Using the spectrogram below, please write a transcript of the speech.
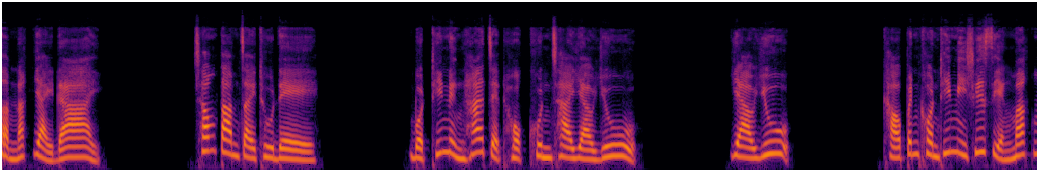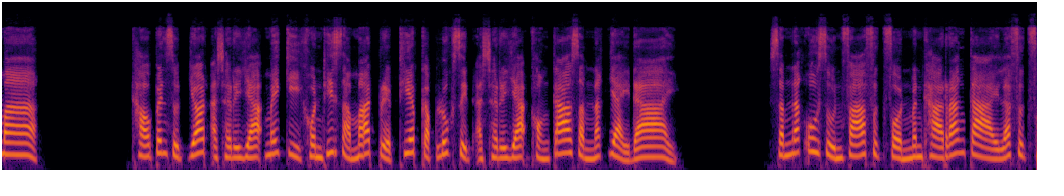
สำนักใหญ่ได้ ช่องตามใจทูเดย์บทที่ 1576 คุณชายยาวยู่ ยาวยู่ เขาเป็นคนที่มีชื่อเสียงมากๆ เขาเป็นสุดยอดอัจฉริยะไม่กี่คนที่สามารถเปรียบเทียบกับลูกศิษย์อัจฉริยะของเก้าสำนักใหญ่ได้ สำนักอูศูนย์ฟ้าฝึกฝนมันคาร่างกายและฝึกฝ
